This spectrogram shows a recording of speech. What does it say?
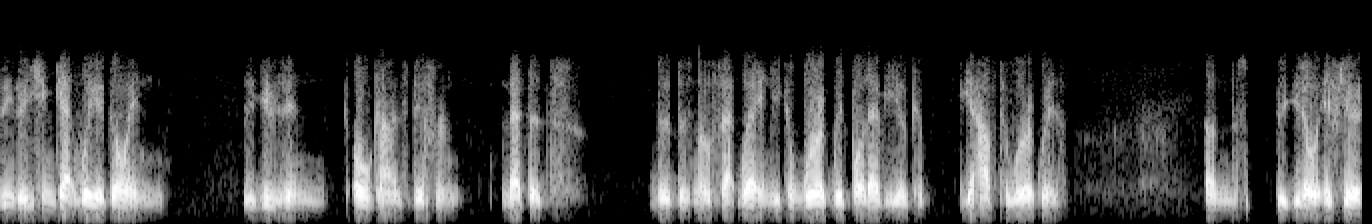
you know, you can get where you're going using all kinds of different methods. There's no set way, and you can work with whatever you you have to work with. And you know, if you're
